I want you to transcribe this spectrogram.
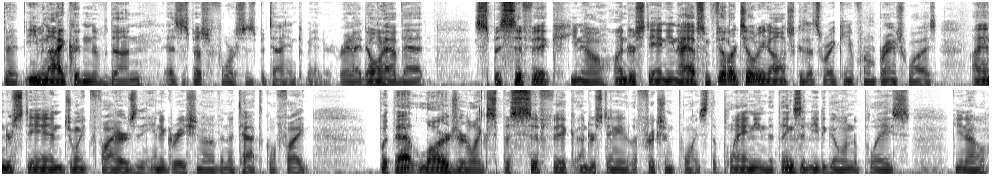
that even I couldn't have done as a special forces battalion commander, right? I don't have that specific, you know, understanding. I have some field artillery knowledge because that's where I came from branch wise. I understand joint fires and the integration of in a tactical fight. But that larger, like specific understanding of the friction points, the planning, the things that need to go into place, you know,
